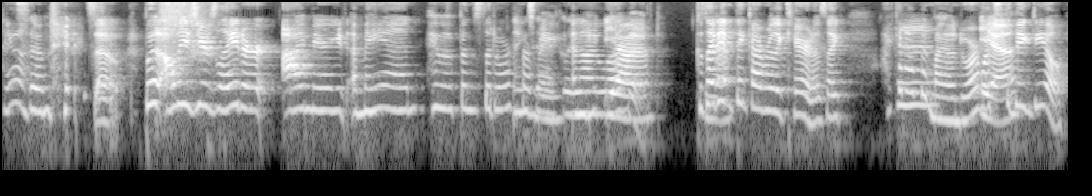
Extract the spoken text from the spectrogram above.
yeah. So. So, but all these years later, I married a man who opens the door for me, and I love Yeah. it because I didn't think I really cared. I was like, I can open my own door. What's Yeah. the big deal?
